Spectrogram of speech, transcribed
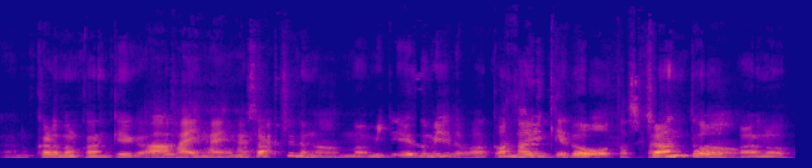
あの体の関係がある。っていうの作中でも、うまあ、見て映像見てたら分かわかんないけどちゃんと、うん。あの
